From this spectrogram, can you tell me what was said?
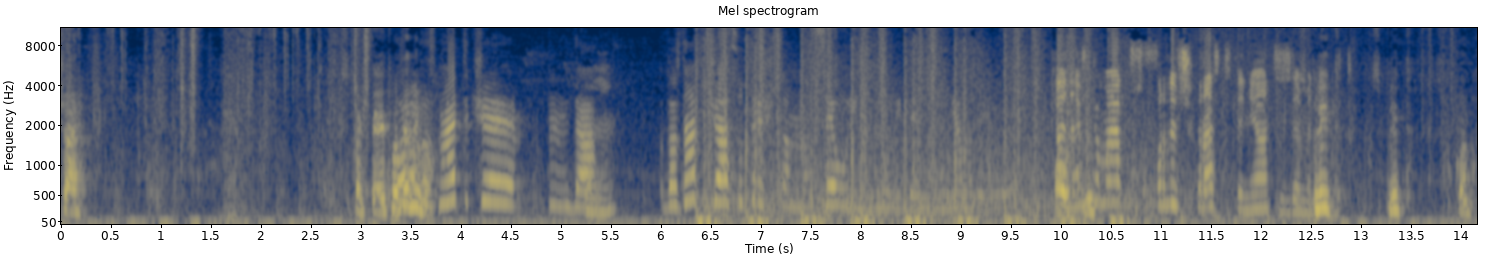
Чай. Спектейтвате ли бе? да знаете, че... Да. Да знаете, че аз утре ще съм на село и други ден. Няма да. Той нещо май, ако се фърлиш храстите, няма да ти вземе. Сплит. Сплит. Спокойно.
